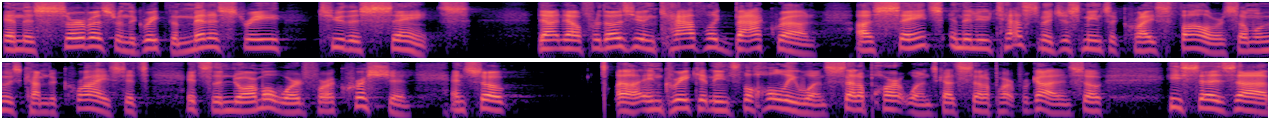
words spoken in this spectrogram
in this service, or in the Greek, the ministry to the saints. Now, now for those of you in Catholic background, uh, saints in the New Testament just means a Christ follower, someone who's come to Christ. It's, it's the normal word for a Christian. And so uh, in Greek, it means the holy ones, set apart ones, God set apart for God. And so he says, uh,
